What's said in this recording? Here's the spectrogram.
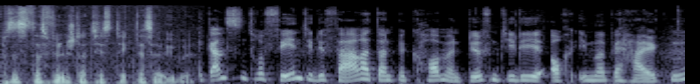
Was ist das für eine Statistik? Das ist ja übel. Die ganzen Trophäen, die die Fahrer dann bekommen, dürfen die die auch immer behalten.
